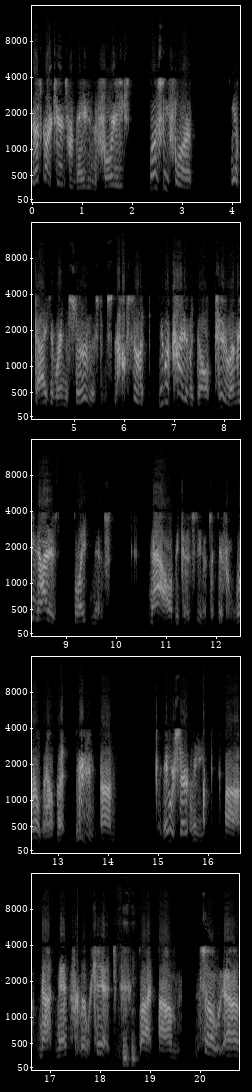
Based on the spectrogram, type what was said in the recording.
those cartoons were made in the 40s, mostly for you know guys that were in the service and stuff. So they were kind of adult too. I mean, not as blatant as now because you know it's a different world now, but um, they were certainly uh, not meant for little kids. but um, so um,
